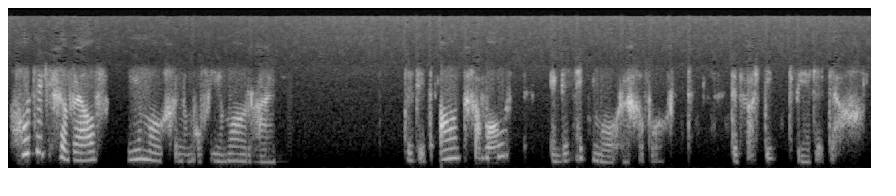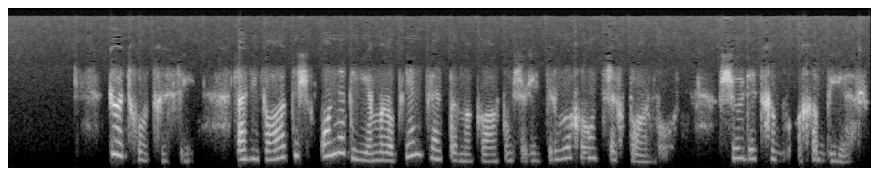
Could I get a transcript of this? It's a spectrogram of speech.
God het die gewelf hemel genoem of hemelruim. Dit het aand geword en dit het môre geword. Dit was die tweede dag. Toe het God gesê: "Laat die waters onder die hemel op een plek bymekaar kom sodat die droë grond sigbaar word." So dit ge gebeur.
